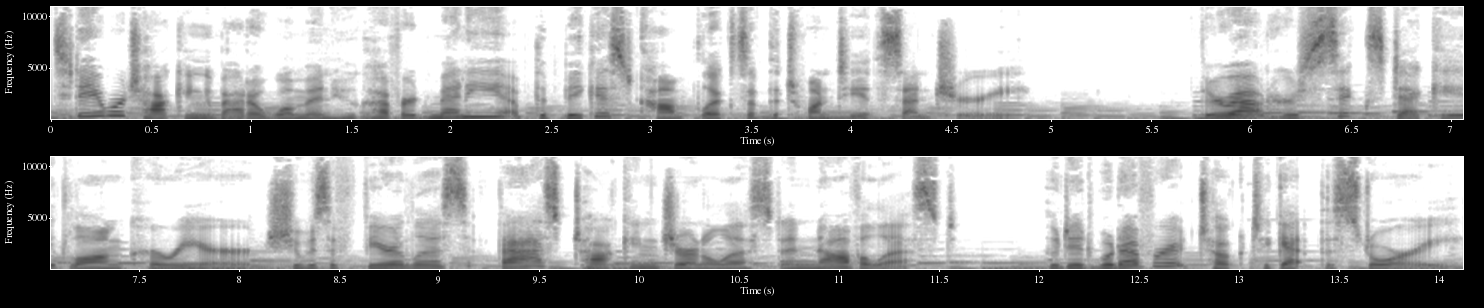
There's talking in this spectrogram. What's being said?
Today we're talking about a woman who covered many of the biggest conflicts of the 20th century. Throughout her six decade long career, she was a fearless, fast talking journalist and novelist who did whatever it took to get the story.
